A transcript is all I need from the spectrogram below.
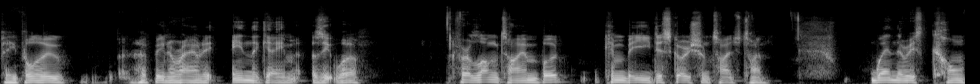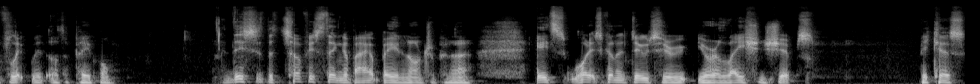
people who have been around it in the game, as it were, for a long time, but can be discouraged from time to time when there is conflict with other people. This is the toughest thing about being an entrepreneur. It's what it's going to do to your relationships. Because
